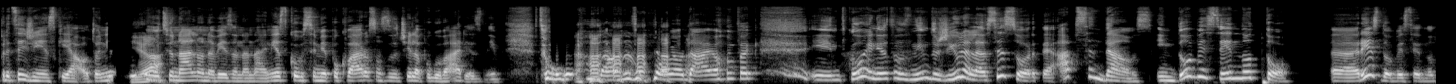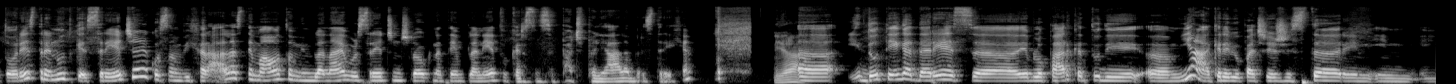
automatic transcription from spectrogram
predvsej ženski avto, ni ja. emocionalno navezana na njega. Jaz, ko se mi je pokvaril, sem se začela pogovarjati z njim. To je za to, da oddajo. Ampak in tako, in jaz sem z njim doživljala vse sorte, ups and downs in dobesedno to. Eh, res dobesedno to, res trenutke sreče, ko sem vihrala s tem avtom in bila najbolj srečen človek na tem planetu, ker sem se pač peljala brez strehe. Ja. Uh, do tega, da res uh, je bilo parka tudi, um, ja, ker je bil pač že star in, in, in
